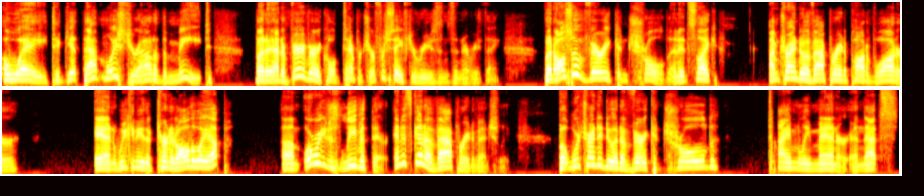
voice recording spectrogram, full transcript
a way to get that moisture out of the meat, but at a very, very cold temperature for safety reasons and everything, but also very controlled. And it's like I'm trying to evaporate a pot of water, and we can either turn it all the way up um, or we can just leave it there and it's going to evaporate eventually. But we're trying to do it a very controlled, timely manner. And that's,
